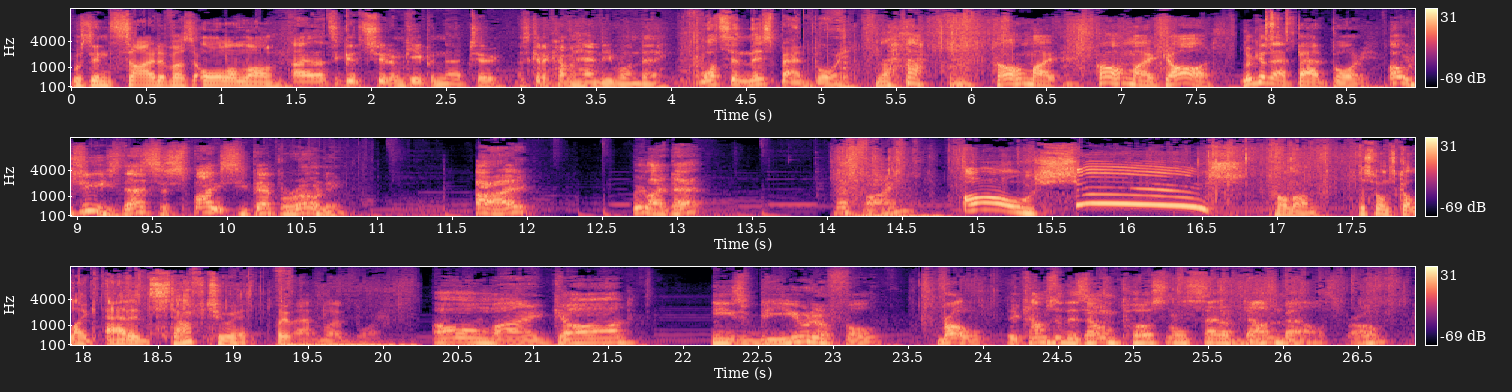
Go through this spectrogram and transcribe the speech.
was inside of us all along? All right, that's a good suit. I'm keeping that too. That's gonna come in handy one day. What's in this bad boy? oh my, oh my God. Look at that bad boy. Oh, geez, that's a spicy pepperoni. All right, we like that. That's fine. Oh, sheesh. Hold on. This one's got like added stuff to it. Look at that blood boy. Oh my God. He's beautiful. Bro, it comes with his own personal set of dumbbells, bro.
